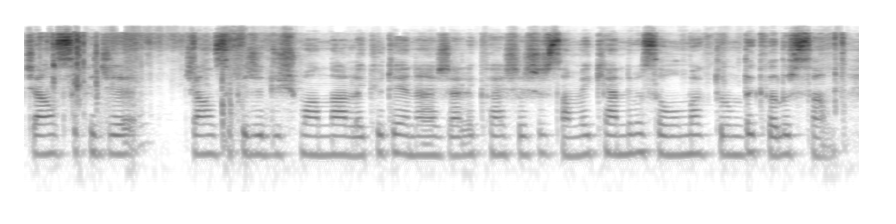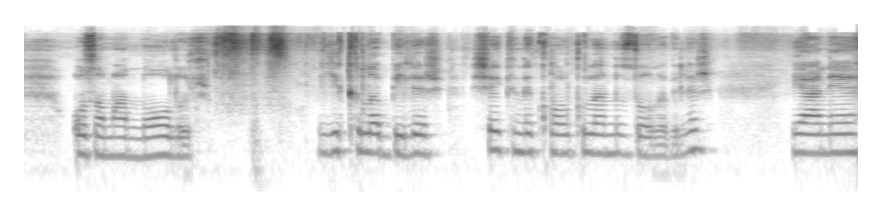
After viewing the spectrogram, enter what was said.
can sıkıcı can sıkıcı düşmanlarla kötü enerjilerle karşılaşırsam ve kendimi savunmak durumunda kalırsam o zaman ne olur yıkılabilir şeklinde korkularınız da olabilir yani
